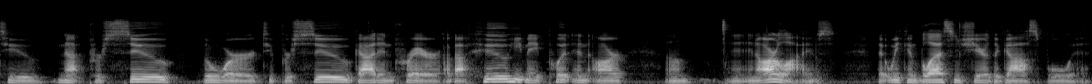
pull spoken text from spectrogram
to not pursue the Word, to pursue God in prayer about who He may put in our um, in our lives that we can bless and share the gospel with.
